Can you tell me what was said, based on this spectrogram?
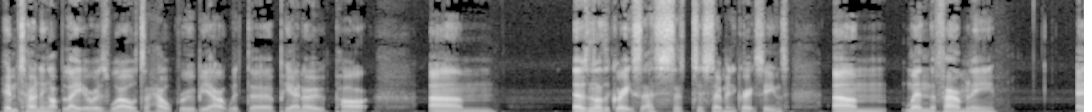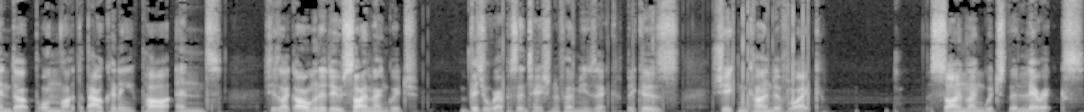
Him turning up later as well to help Ruby out with the piano part. Um, there's another great. Just so many great scenes um, when the family end up on like the balcony part, and she's like, "Oh, I'm going to do sign language, visual representation of her music because she can kind of like sign language the lyrics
